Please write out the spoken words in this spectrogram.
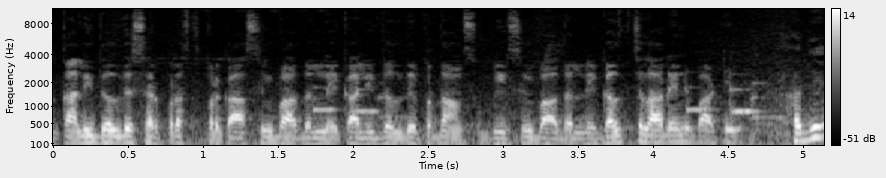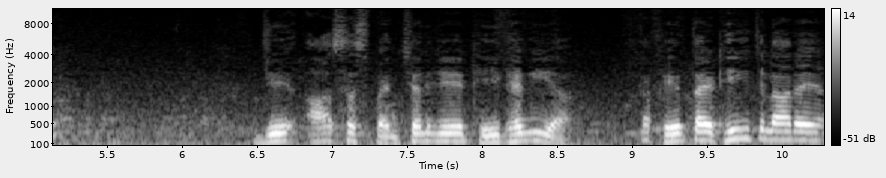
ਅਕਾਲੀ ਦਲ ਦੇ ਸਰਪ੍ਰਸਤ ਪ੍ਰਕਾਸ਼ ਸਿੰਘ ਬਾਦਲ ਨੇ ਅਕਾਲੀ ਦਲ ਦੇ ਪ੍ਰਧਾਨ ਸੁਖਬੀਰ ਸਿੰਘ ਬਾਦਲ ਨੇ ਗਲਤ ਚਲਾ ਰਹੇ ਨੇ ਪਾਰਟੀ ਹਜੇ। ਜੇ ਆ ਸਸਪੈਂਸ਼ਨ ਜੇ ਠੀਕ ਹੈਗੀ ਆ ਤਾਂ ਫਿਰ ਤਾਂ ਇਹ ਠੀਕ ਚਲਾ ਰਹੇ ਆ।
